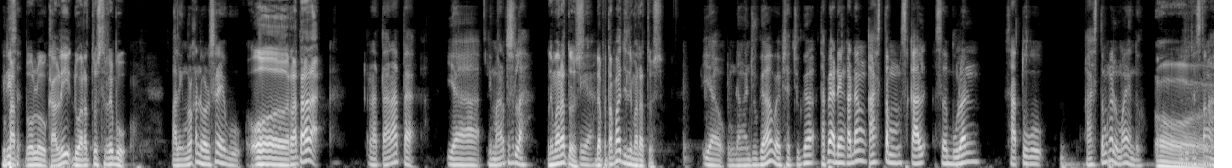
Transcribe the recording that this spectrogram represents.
jadi se- 40 kali 200 ribu. paling murah kan 200 ribu Oh, rata-rata rata-rata ya 500 lah 500. Iya. Dapat apa aja 500? ya undangan juga website juga tapi ada yang kadang custom sekali sebulan satu custom kan lumayan tuh Oh. juta setengah.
